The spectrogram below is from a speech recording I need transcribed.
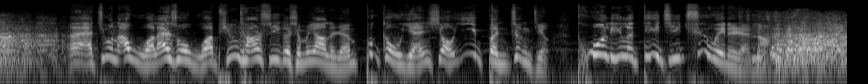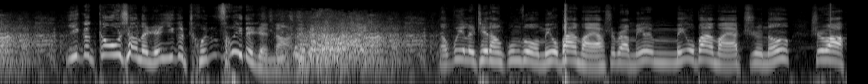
哎，就拿我来说，我平常是一个什么样的人？不苟言笑，一本正经，脱离了低级趣味的人呐，一个高尚的人，一个纯粹的人呐。那为了这趟工作，我没有办法呀，是不是？没有没有办法呀，只能是吧，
